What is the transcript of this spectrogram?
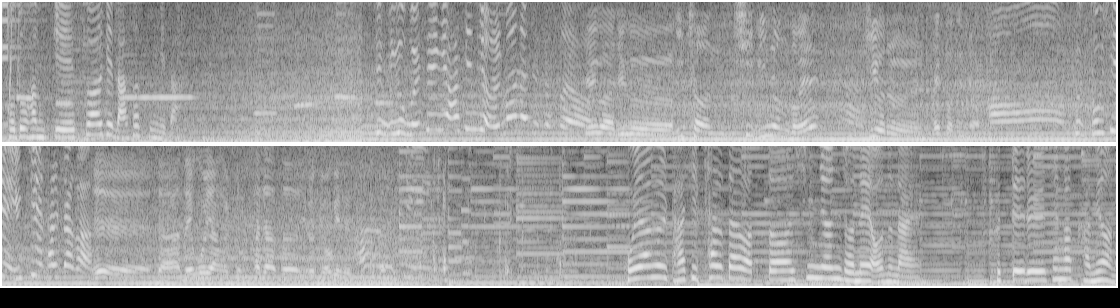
저도 함께 수확에 나섰습니다. 지금 이거 매생이 하신 지 얼마나 되셨어요? 제가 지금 2012년도에 기여를 했거든요. 아, 그럼 도시에, 육지에 살다가? 예, 자, 내 고향을 좀 찾아서 이렇게 오게 됐습니다. 고향을 다시 찾아왔던 10년 전의 어느 날. 그때를 생각하면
